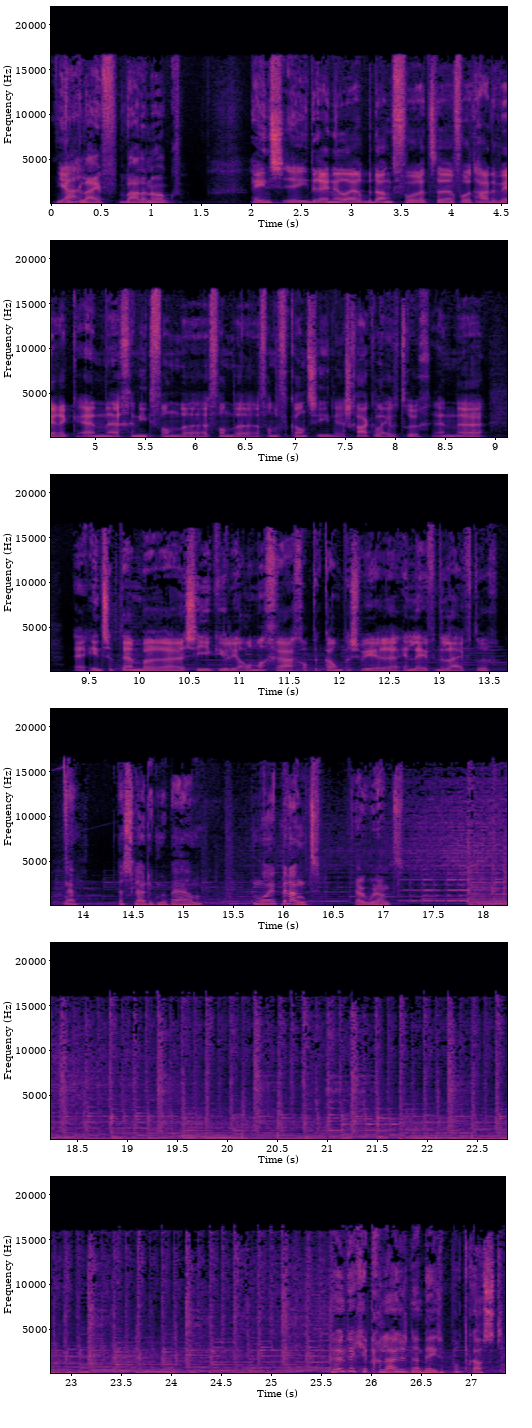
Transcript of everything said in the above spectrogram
ja. verblijf, waar dan ook. Eens. Eh, iedereen heel erg bedankt voor het, uh, voor het harde werk. En uh, geniet van de, van, de, van de vakantie. Schakel even terug. En uh, in september zie ik jullie allemaal graag op de campus weer in levende lijf terug. Nou, daar sluit ik me bij aan. Mooi, bedankt. Ja, ook bedankt. Leuk dat je hebt geluisterd naar deze podcast.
